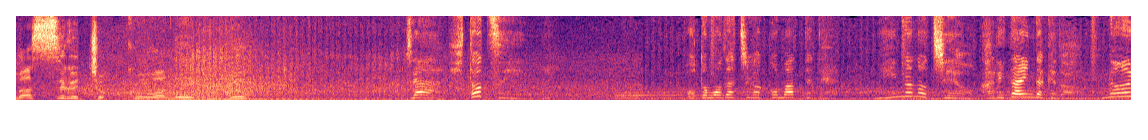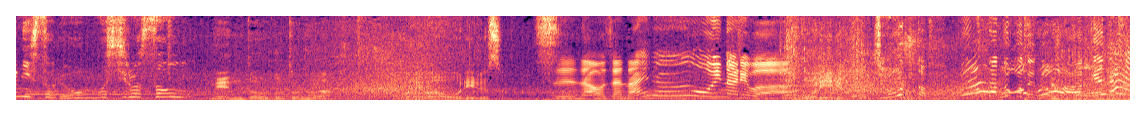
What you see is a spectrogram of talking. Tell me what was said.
まっすぐ直行はねえよ。じゃあ一ついいお友達が困っててみんなの知恵を借りたいんだけど何それ面白そう。面倒ごとなら俺は降りるぞ。素直じゃないなお稲荷は。降りる。ちょっとこんなとこでドア開けないで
